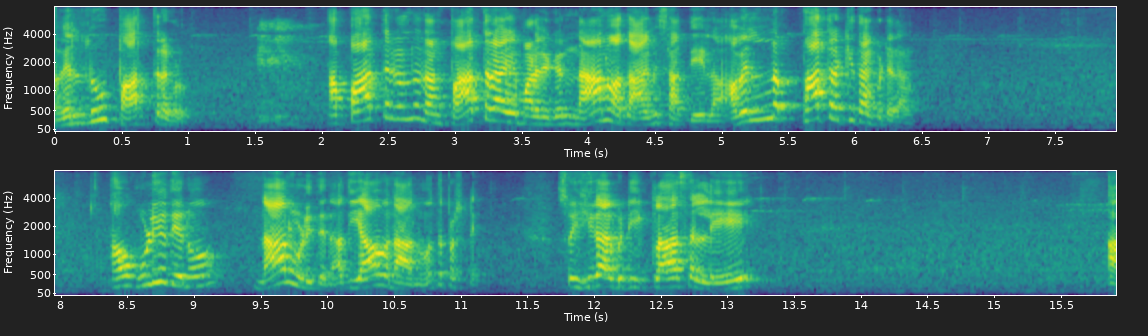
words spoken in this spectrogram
ಅವೆಲ್ಲೂ ಪಾತ್ರಗಳು. ಆ ಪಾತ್ರಗಳನ್ನು ನಾನು ಪಾತ್ರ ಆಗಿ ಮಾಡಬೇಕಂದ್ರೆ ನಾನು ಅದು ಆಗಲಿ ಸಾಧ್ಯ ಇಲ್ಲ. ಅವೆಲ್ಲ ಪಾತ್ರ ಕಿತ್ತಾಕ್ಬಿಟ್ಟೆ ನಾನು. ಅವಾಗ ಉಳಿಯೋದೇನು? ನಾನು ಉಳಿದೇನೆ ಅದು ಯಾವ ನಾನು ಅಂತ ಪ್ರಶ್ನೆ. ಸೊ ಹೀಗಾಗ್ಬಿಟ್ಟು ಈ ಕ್ಲಾಸಲ್ಲಿ ಆ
